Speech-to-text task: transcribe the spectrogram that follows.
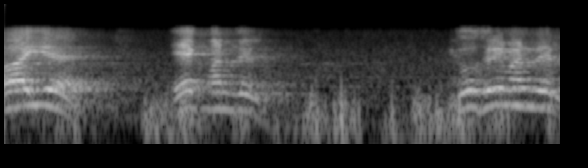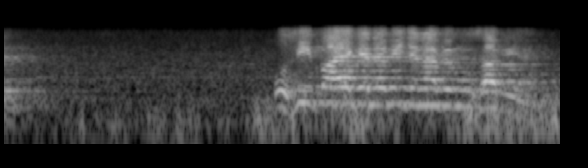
हवाई है, एक मंजिल, दूसरी मंजिल, उसी पाए के नबी जनाब मूसा भी हैं।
